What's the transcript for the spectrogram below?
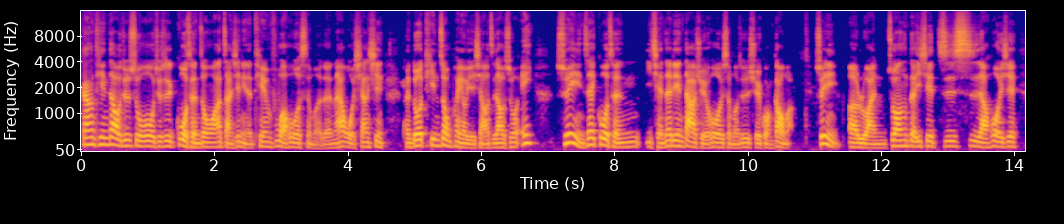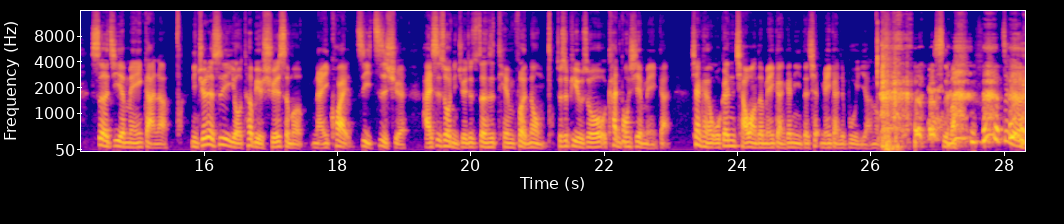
刚刚听到就是说，就是过程中啊，展现你的天赋啊，或者什么的。然后我相信很多听众朋友也想要知道说，哎，所以你在过程以前在念大学或者什么，就是学广告嘛，所以呃，软装的一些知识啊，或一些设计的美感啊，你觉得是有特别学什么哪一块自己自学，还是说你觉得就是真的是天分那种，就是譬如说看东西的美感？像可能我跟乔网的美感跟你的美感就不一样，是吗？这个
